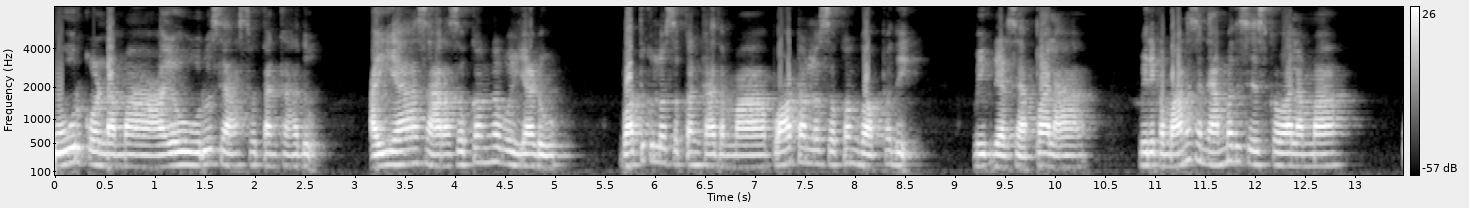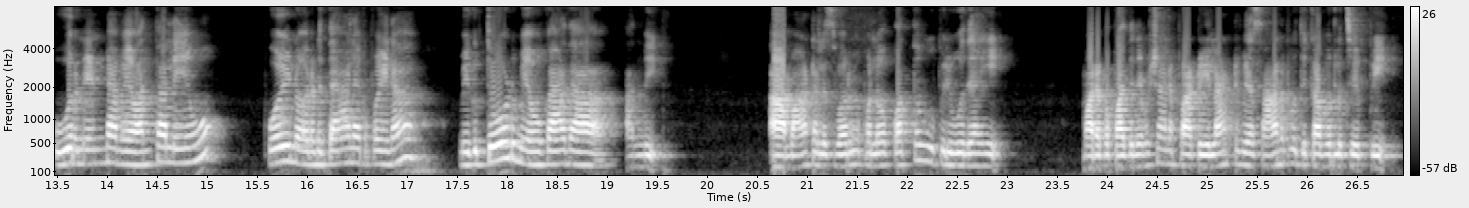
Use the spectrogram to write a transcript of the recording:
ఊరుకోండమ్మా ఆయో ఊరు శాశ్వతం కాదు. అయ్యా చాలా సుఖంగా పోయాడు. బతుకులో సుఖం కాదమ్మా పోవటంలో సుఖం గొప్పది. మీకు నేను చెప్పాలా? మీరు ఇక మనసు నెమ్మది చేసుకోవాలమ్మా. ఊరు నిండా మేమంతా లేము. పోయినోరని తేలేకపోయినా మీకు తోడు మేము కాదా? అంది. ఆ మాటల స్వరూపంలో కొత్త ఊపిరి ఊదాయి. మరొక పది నిమిషాల పాటు ఇలాంటివే సానుభూతి కబుర్లు చెప్పి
